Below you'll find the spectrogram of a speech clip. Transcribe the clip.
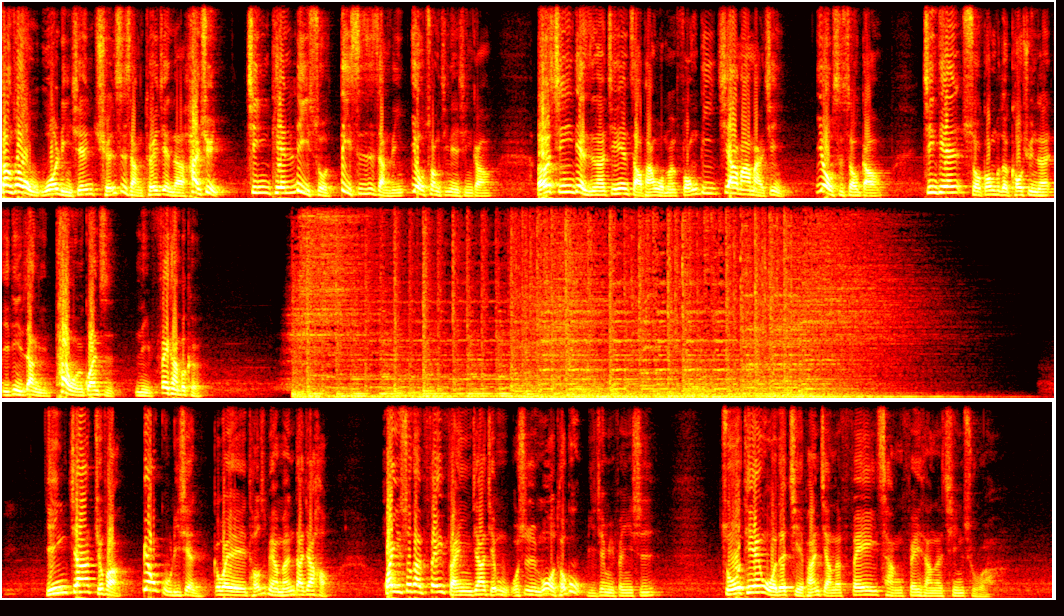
上周五我领先全市场推荐的汉讯，今天力所第四次涨停，又创今年新高。而新兴电子呢，今天早盘我们逢低加码买进，又是收高。今天所公布的扣讯呢，一定让你叹为观止，你非看不可。赢家九法标股立线，各位投资朋友们，大家好，欢迎收看《非凡赢家》节目，我是摩尔投顾李建明分析师。昨天我的解盘讲的非常非常的清楚啊，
